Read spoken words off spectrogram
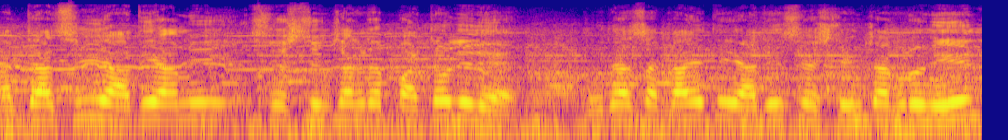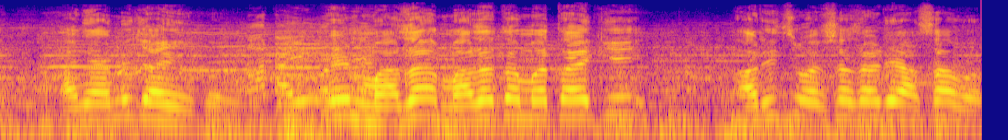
आणि त्याची यादी आम्ही श्रेष्ठींच्याकडे पाठवलेली आहे. उद्या सकाळी ती यादी श्रेष्ठींच्याकडून येईल आणि आम्ही जाहीर करू. आणि माझा माझं तर मत आहे की अडीच वर्षासाठी असावं.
